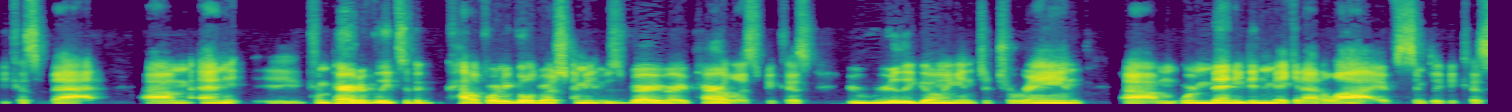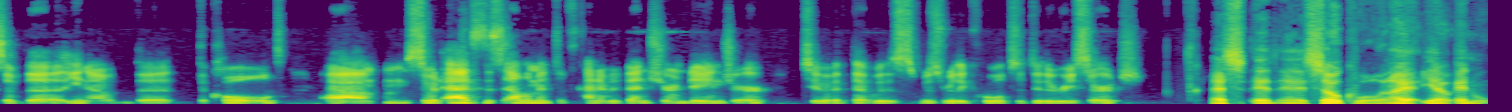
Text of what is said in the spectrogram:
because of that. Um, and it, it- comparatively to the California gold rush, I mean, it was very, very perilous because you're really going into terrain um, where many didn't make it out alive simply because of the, you know, the the cold. Um, so it adds this element of kind of adventure and danger to it that was was really cool to do the research. That's and, and it's so cool. And I, you know, and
